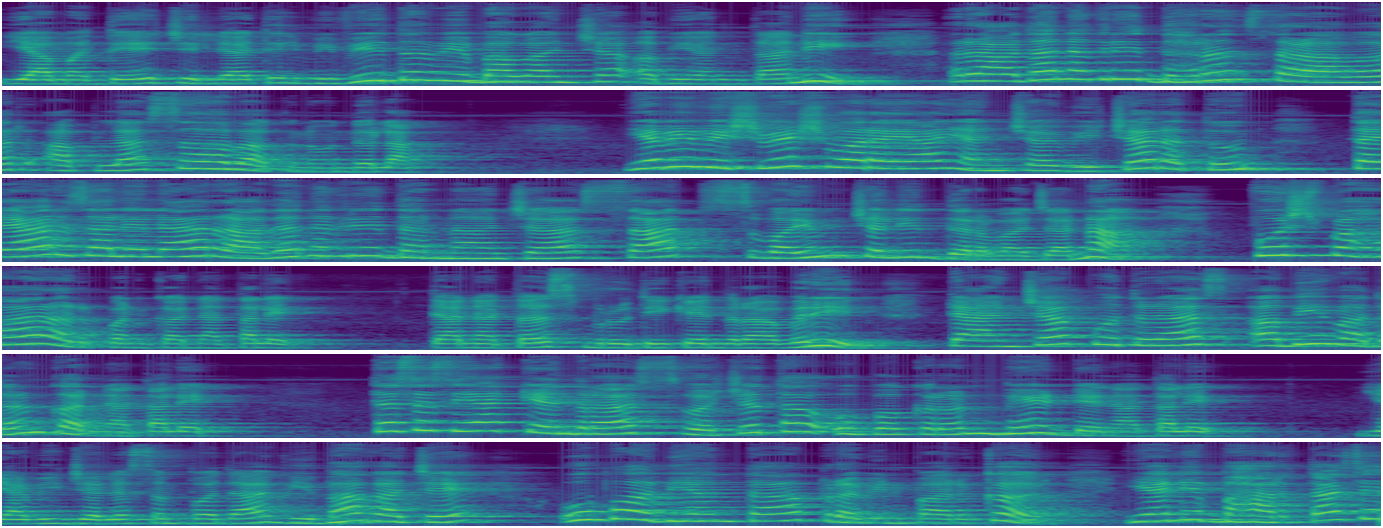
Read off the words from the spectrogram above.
यामध्ये जिल्ह्यातील विविध विभागांच्या अभियंतांनी राधानगरी धरणस्थळावर आपला सहभाग नोंदवला. यावेळी विश्वेश्वरय्या यांच्या विचारातून तयार झालेल्या राधानगरी धरणाच्या सात स्वयंचलित दरवाजांना पुष्पहार अर्पण करण्यात आले. त्यानंतर स्मृती केंद्रावरील त्यांच्या पुतळ्यास अभिवादन करण्यात आले. तसेच या केंद्रात स्वच्छता उपकरण भेट देण्यात आले. यावेळी जलसंपदा विभागाचे उपअभियंता प्रवीण पारकर यांनी भारताचे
